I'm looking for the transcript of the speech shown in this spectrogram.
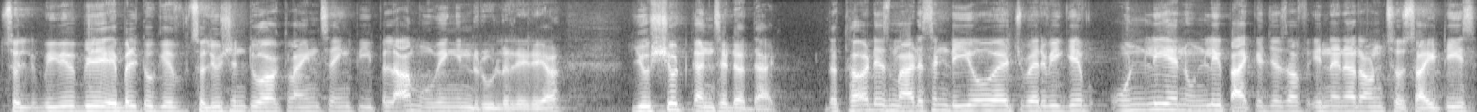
so we will be able to give solution to our clients saying people are moving in rural area. You should consider that. The third is Madison DOH where we give only and only packages of in and around societies,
